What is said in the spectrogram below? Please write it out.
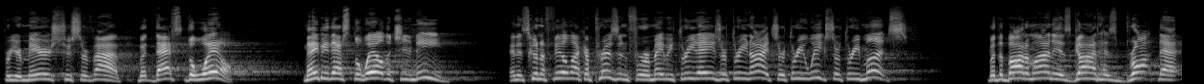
for your marriage to survive. But that's the well. Maybe that's the well that you need. And it's going to feel like a prison for maybe three days or three nights or three weeks or three months. But the bottom line is, God has brought that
